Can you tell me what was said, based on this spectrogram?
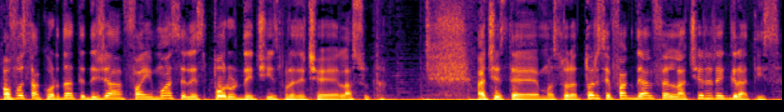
au fost acordate deja faimoasele sporuri de 15%. Aceste măsurători se fac de altfel la cerere gratis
